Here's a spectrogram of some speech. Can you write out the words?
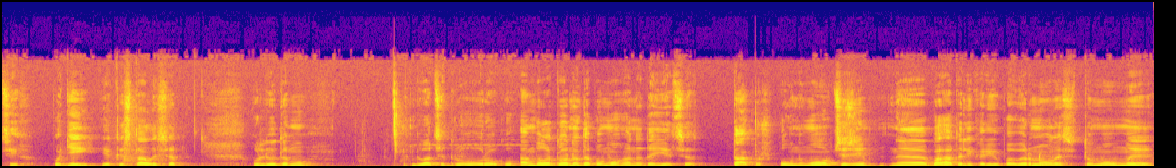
цих подій, які сталися у лютому 2022 року. Амбулаторна допомога надається також в повному обсязі. Е, Багато лікарів повернулись, тому ми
